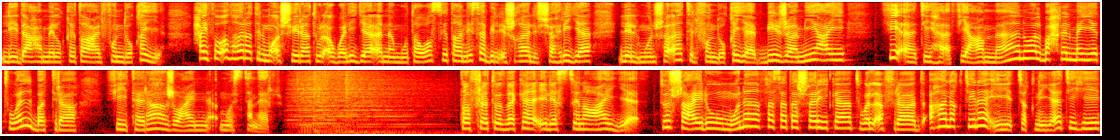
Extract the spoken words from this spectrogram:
لدعم القطاع الفندقي حيث أظهرت المؤشرات الأولية أن متوسط نسب الإشغال الشهرية للمنشآت الفندقية بجميع فئاتها في عمان والبحر الميت والبتراء في تراجع مستمر. طفرة الذكاء الاصطناعي تشعل منافسة الشركات والأفراد على اقتناء تقنياته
